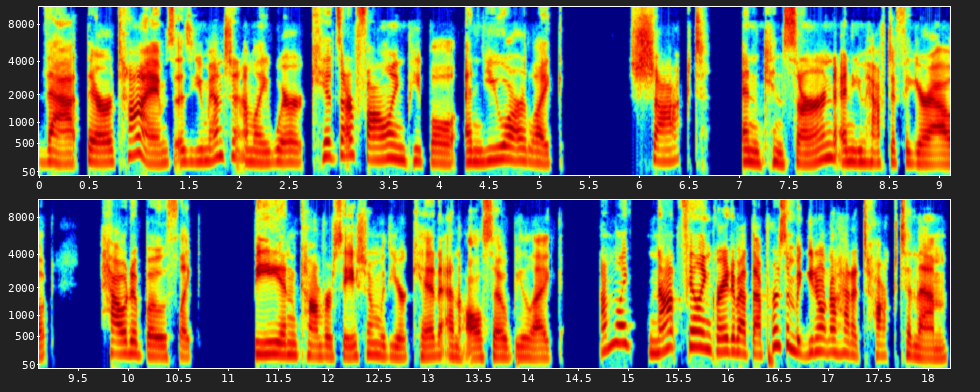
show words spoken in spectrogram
that there are times, as you mentioned, Emily, where kids are following people and you are like shocked and concerned, and you have to figure out how to both like be in conversation with your kid and also be like, I'm like not feeling great about that person, but you don't know how to talk to them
